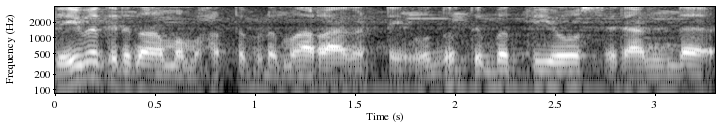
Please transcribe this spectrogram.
ദൈവതിരുനാമം മഹത്വപ്പെടുമാറാകട്ടെ. ഒന്ന് തിബത്തിയോസ് രണ്ട്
